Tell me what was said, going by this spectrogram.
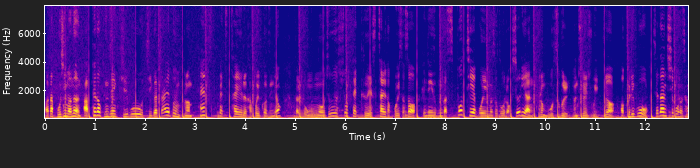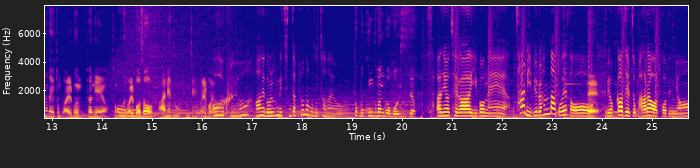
아, 딱 보시면은 앞에가 굉장히 길고 뒤가 짧은 그런 패스백 스타일을 갖고 있거든요. 그러니까 롱노즈, 쇼테크의 스타일 갖고 있어서 굉장히 뭔가 스포티해 보이면서도 럭셔리한 그런 모습을 연출해주고 있고요. 어, 그리고 세단치고는 상당히 좀 넓은 편이에요. 전폭이 오. 넓어서 안에도 굉장히 넓어요. 아 그래요? 안에 넓은 게 진짜 편하고 좋잖아요. 또 뭐 궁금한 거 뭐 있으세요? 아니요 제가 이번에 차 리뷰를 한다고 해서 네. 몇 가지를 좀 알아왔거든요.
